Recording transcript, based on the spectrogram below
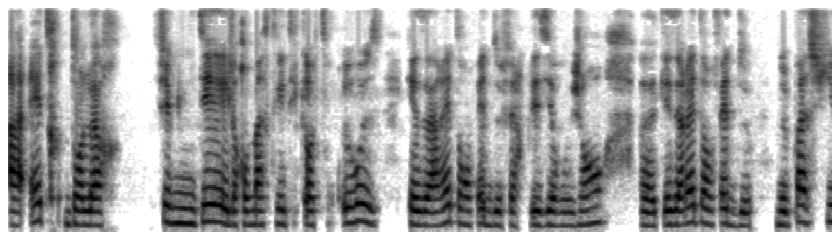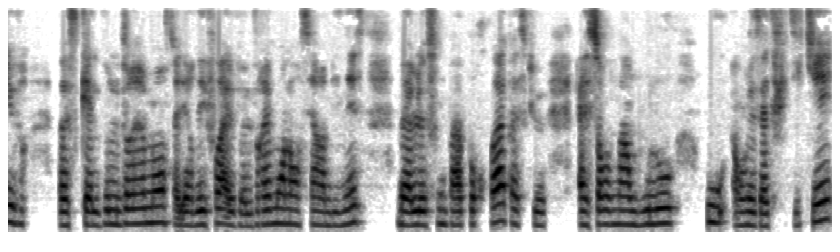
à être dans leur féminité et leur masculinité quand elles sont heureuses, qu'elles arrêtent en fait de faire plaisir aux gens, euh, qu'elles arrêtent en fait de ne pas suivre euh, ce qu'elles veulent vraiment, c'est-à-dire des fois elles veulent vraiment lancer un business, mais elles le font pas. Pourquoi? Parce que elles sortent d'un boulot où on les a critiquées,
